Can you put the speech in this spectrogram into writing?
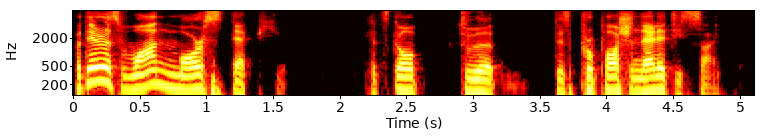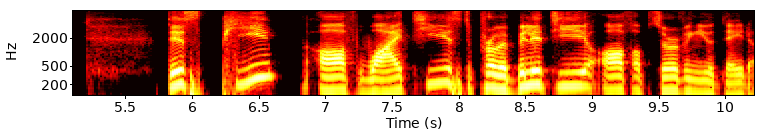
But there is one more step here. Let's go to the, this proportionality sign. This P of yt is the probability of observing your data.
